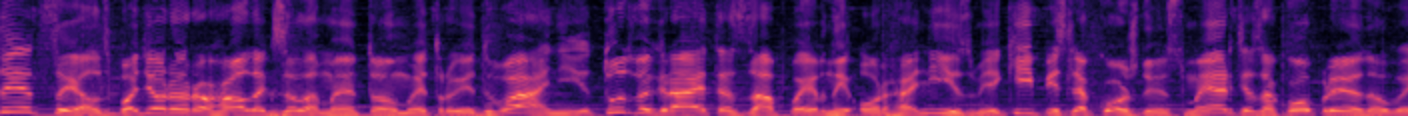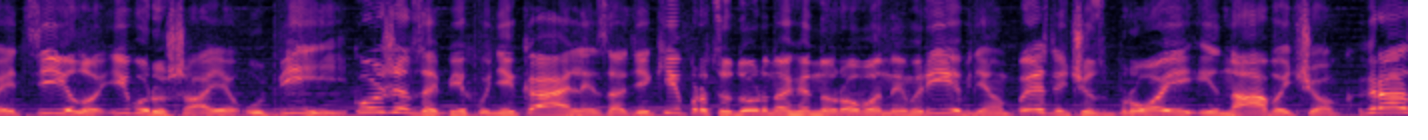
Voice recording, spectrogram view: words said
Dead Cells – бадьорий рогалик з елементом Metroidvania. Тут ви граєте за певний організм, який після кожної смерті захоплює нове тіло і вирушає у бій. Кожен забіг унікальний завдяки процедурно генерованим рівням, безлічу зброї і навичок. Гра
